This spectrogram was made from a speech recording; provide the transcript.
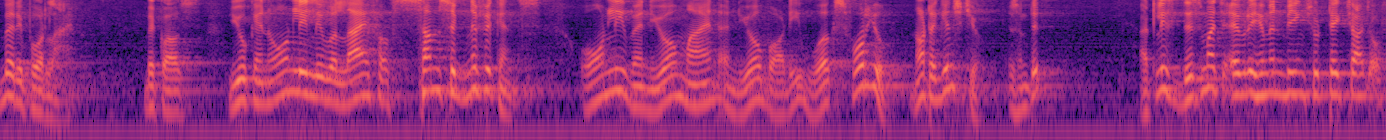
very poor life. Because you can only live a life of some significance only when your mind and your body works for you, not against you, isn't it? At least this much every human being should take charge of.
